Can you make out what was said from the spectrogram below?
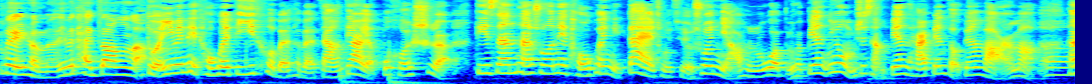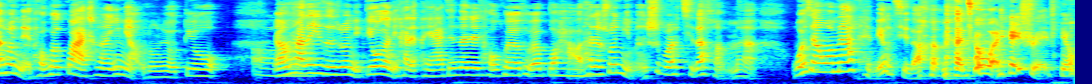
为什么？因为太脏了。对，因为那头盔第一特别特别脏，第二也不合适。第三，他说那头盔你戴出去，说你要是如果比如说边，因为我们是想边走还是边走边玩嘛。他说你那头盔挂车上一秒钟就丢。然后他的意思是说你丢了你还得赔押金，但那头盔又特别不好。他就说你们是不是骑得很慢？我想我们俩肯定骑得很慢，就我这水平。”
